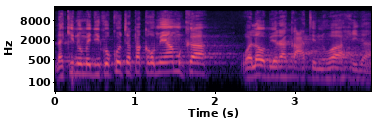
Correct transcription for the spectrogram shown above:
lakini umejikokota mpaka umeamka, walau birakaatin wahida,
